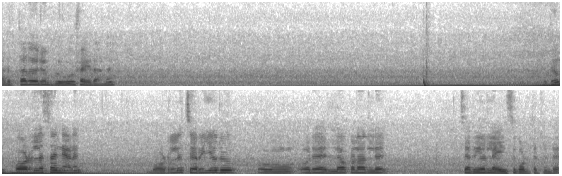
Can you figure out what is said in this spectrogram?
അടുത്തത് ഒരു ബ്ലൂ ഷെയ്ഡാണ് ഇതും ബോർഡർലെസ് തന്നെയാണ്. ബോർഡറിൽ ചെറിയൊരു ഒരു യെല്ലോ കളറിൽ ചെറിയൊരു ലൈൻസ് കൊടുത്തിട്ടുണ്ട്.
